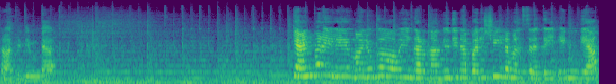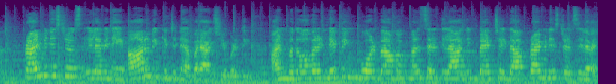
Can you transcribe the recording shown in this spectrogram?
സാധ്യതയുണ്ട്. കാൻബറയിലെ മനുഗാവിൽ നടന്ന ദ്വിദിന പരിശീലന മത്സരത്തിൽ ഇന്ത്യ പ്രൈം മിനിസ്റ്റേഴ്സ് ഇലവനെ ആറ് വിക്കറ്റിന് പരാജയപ്പെടുത്തി. അൻപത് ഓവറിന്റെ പിങ്ക് ബോൾ വാമപ്പ് മത്സരത്തിൽ ആദ്യം ബാറ്റ് ചെയ്ത പ്രൈം മിനിസ്റ്റേഴ്സ് ഇലവൻ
